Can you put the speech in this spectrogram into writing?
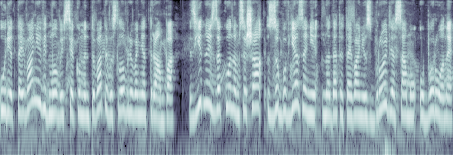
Уряд Тайваню відмовився коментувати висловлювання Трампа. Згідно із законом США, зобов'язані надати Тайваню зброю для самооборони.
